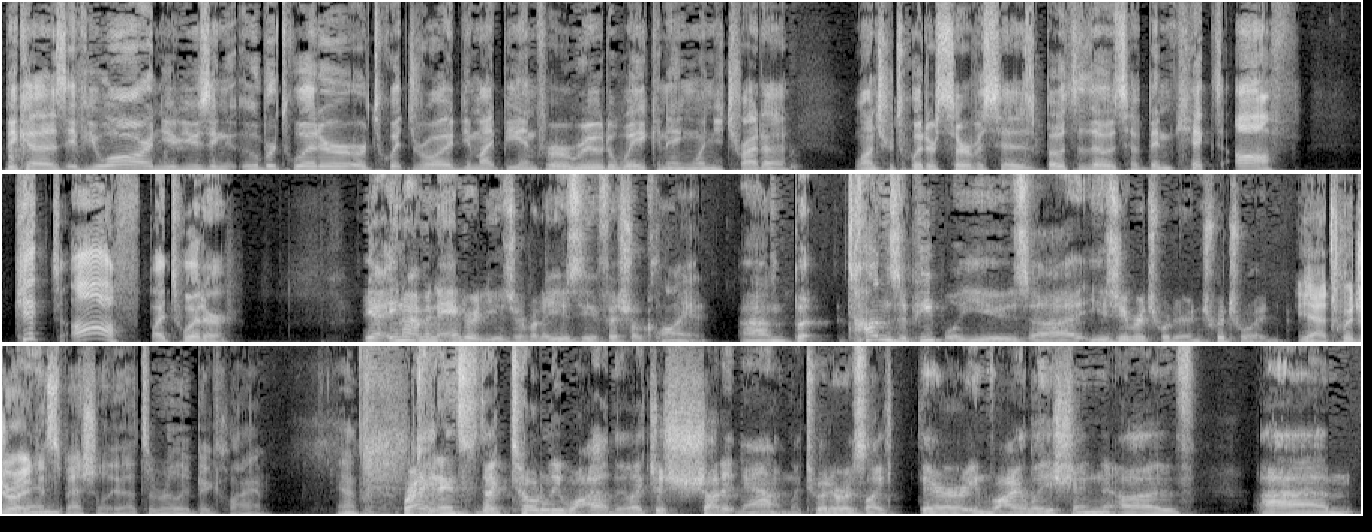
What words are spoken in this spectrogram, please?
Because if you are and you're using Uber Twitter or Twidroid, you might be in for a rude awakening when you try to launch your Twitter services. Both of those have been kicked off, kicked off by Twitter. Yeah, you know, I'm an Android user, but I use the official client. Um, but tons of people use uh, use Uber Twitter and Twidroid. Yeah, Twidroid And- especially. That's a really big client. Yeah. Right, and it's like totally wild. They like just shut it down. Like Twitter was like they're in violation of um,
